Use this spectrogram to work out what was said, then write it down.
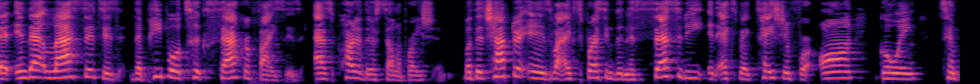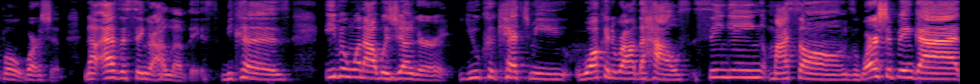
that in that last sentence, the people took sacrifices as part of their celebration. But the chapter ends by expressing the necessity and expectation for ongoing temple worship. Now, as a singer, I love this because even when I was younger, you could catch me walking around the house singing my songs, worshiping God,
